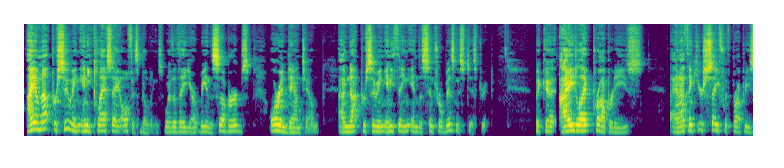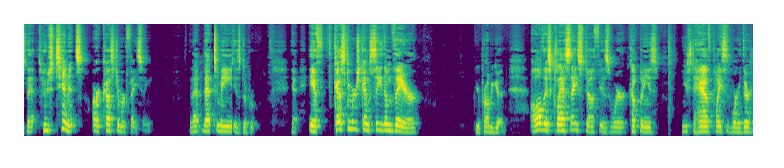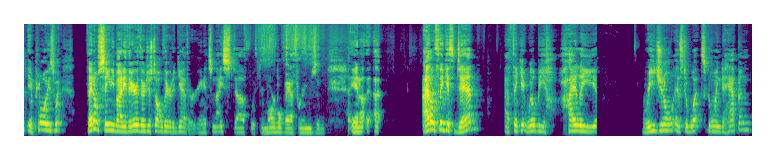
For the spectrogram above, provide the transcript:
I am not pursuing any Class A office buildings, whether they are be in the suburbs or in downtown. I'm not pursuing anything in the central business district because I like properties and I think you're safe with properties that whose tenants are customer facing. That that to me is the rule. Yeah. If customers come see them there, you're probably good. All this class A stuff is where companies used to have places where their employees went they don't see anybody there. They're just all there together, and it's nice stuff with your marble bathrooms and and I, I don't think it's dead. I think it will be highly regional as to what's going to happen,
